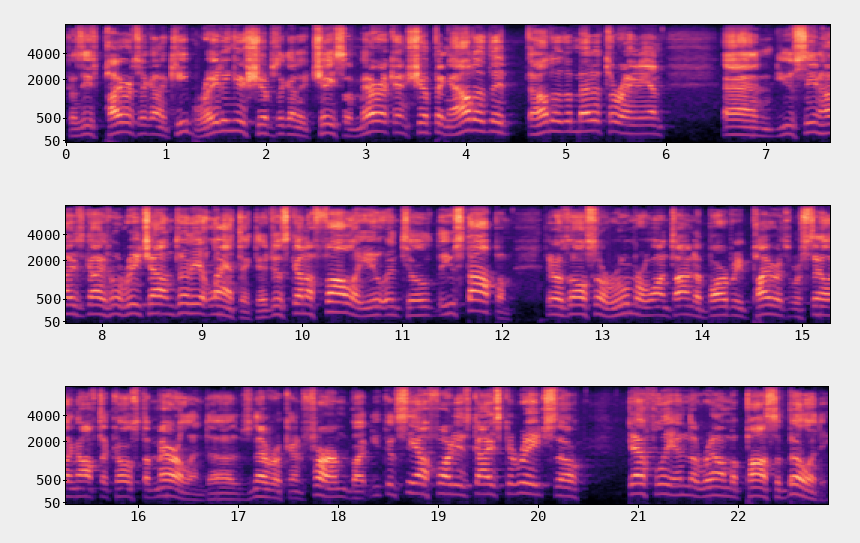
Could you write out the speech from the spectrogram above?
because these pirates are going to keep raiding your ships. They're going to chase American shipping out of the out of the Mediterranean. And you've seen how these guys will reach out into the Atlantic. They're just going to follow you until you stop them. There was also a rumor one time that Barbary pirates were sailing off the coast of Maryland. Uh, it was never confirmed, but you can see how far these guys could reach. So definitely in the realm of possibility.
